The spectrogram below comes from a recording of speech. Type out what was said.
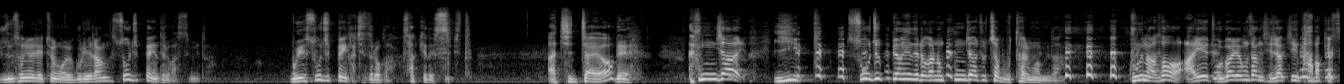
윤석열 대통령 얼굴이랑 소주병이 들어갔습니다. 왜 소주병이 같이 들어가? 삭제됐습니다. 아 진짜요? 네. 풍자 이 소주병이 들어가는 풍자조차 못하는 겁니다. 그러고 나서 아예 돌발 영상 제작진이 다 바뀌었어요.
